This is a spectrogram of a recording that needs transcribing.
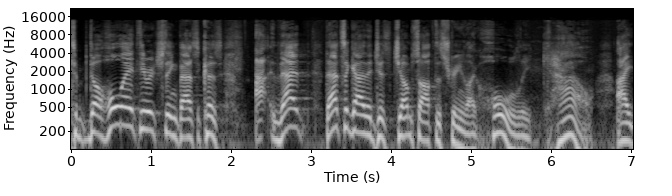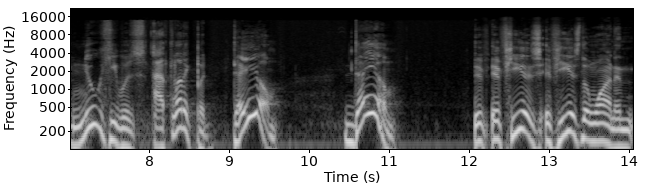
to, the whole Anthony Rich thing, fast because that that's a guy that just jumps off the screen like, holy cow! I knew he was athletic, but damn, damn if if he is if he is the one, and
